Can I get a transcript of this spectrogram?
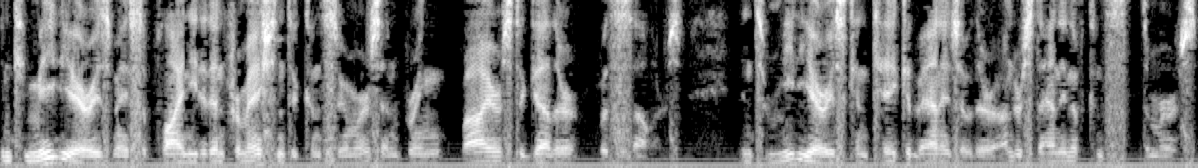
Intermediaries may supply needed information to consumers and bring buyers together with sellers. Intermediaries can take advantage of their understanding of customers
